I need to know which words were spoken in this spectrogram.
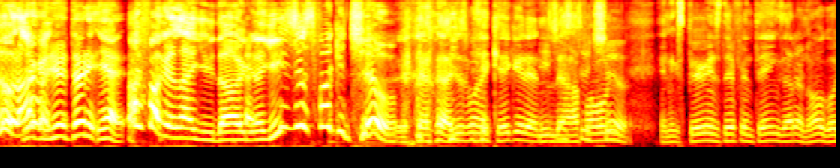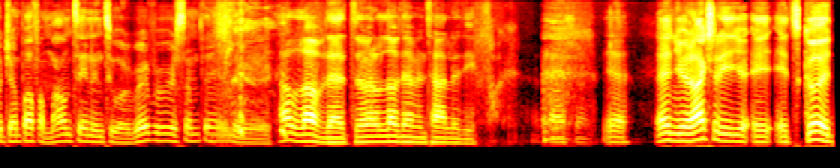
Dude, I, you're 30. Yeah. I fucking like you, dog. Like, he's just fucking chill. I just want to kick it and have fun chill. and experience different things. I don't know, go jump off a mountain into a river or something. or- I love that, dude. I love that mentality. Fuck. Awesome. Yeah. And you're actually, you're, it, it's good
